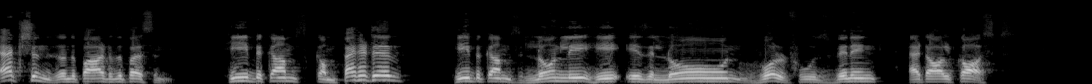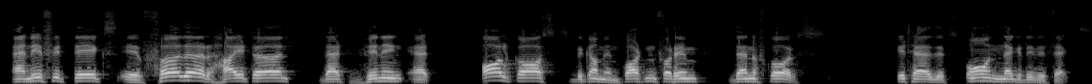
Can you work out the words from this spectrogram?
actions on the part of the person. He becomes competitive, he becomes lonely, he is a lone wolf who's winning at all costs. And if it takes a further high turn, that winning at all costs become important for him, then of course, it has its own negative effects.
